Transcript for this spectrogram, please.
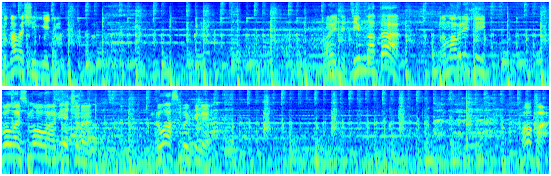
куда вообще едем? Смотрите, темнота. На Маврикий пол восьмого вечера. Глаз выколи. Опа!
